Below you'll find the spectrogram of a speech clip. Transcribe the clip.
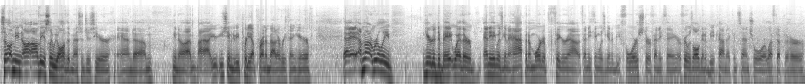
So, I mean, obviously, we all have the messages here, and um, you know, I, I, you seem to be pretty upfront about everything here. I, I'm not really here to debate whether anything was going to happen. I'm more to figure out if anything was going to be forced, or if anything, or if it was all going to be kind of consensual or left up to her.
